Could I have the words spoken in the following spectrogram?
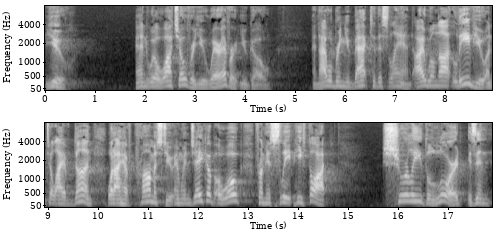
you and will watch over you wherever you go. And I will bring you back to this land. I will not leave you until I have done what I have promised you. And when Jacob awoke from his sleep, he thought, Surely the Lord is in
